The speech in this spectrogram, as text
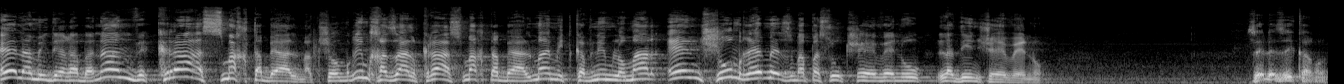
אלא מדי רבנן וקרא אסמכתא בעלמא. כשאומרים חז"ל קרא אסמכתא בעלמא, הם מתכוונים לומר אין שום רמז בפסוק שהבאנו לדין שהבאנו. זה לזיכרון.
